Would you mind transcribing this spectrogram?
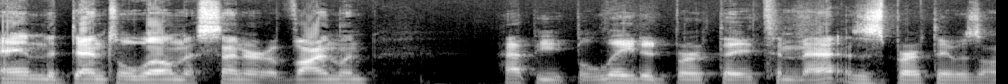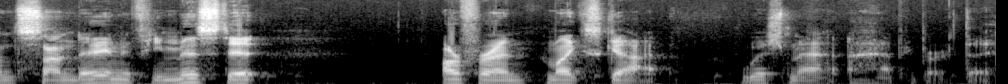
and the Dental Wellness Center of Vineland. Happy belated birthday to Matt. His birthday was on Sunday, and if you missed it, our friend Mike Scott wished Matt a happy birthday.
